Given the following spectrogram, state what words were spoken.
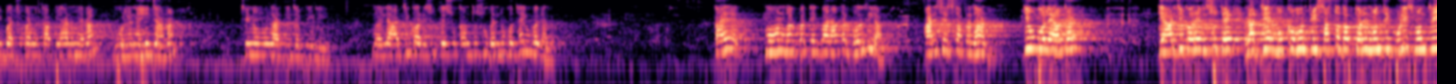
कि बचपन का प्यार मेरा भूल नहीं जाना তৃণমূল আর বিজেপি রে নইলে আরজি করে সুতে সুকান্ত শুভেন্দু কোথায় উবে গেল काहे मोहन भगवत एक बार आकर बोल दिया आरएसएस का प्रधान क्यों बोले आकर কে আরজি করে ইস্যুতে রাজ্যের মুখ্যমন্ত্রী স্বাস্থ্য দপ্তরের মন্ত্রী পুলিশ মন্ত্রী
